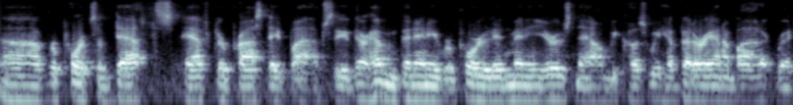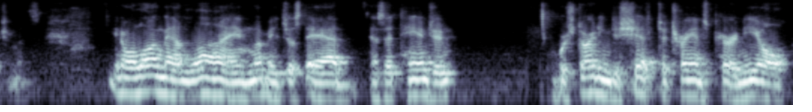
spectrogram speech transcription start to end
uh, reports of deaths after prostate biopsy. There haven't been any reported in many years now because we have better antibiotic regimens. You know, along that line, let me just add as a tangent, we're starting to shift to transperineal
